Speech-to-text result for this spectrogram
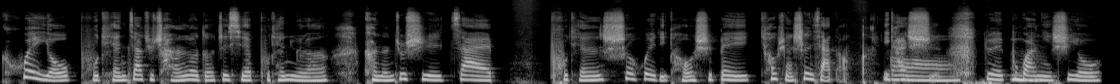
会有莆田嫁去长乐的这些莆田女人，可能就是在莆田社会里头是被挑选剩下的。一开始，对，不管你是有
